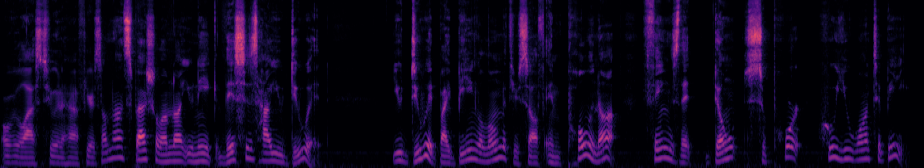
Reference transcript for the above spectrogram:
over the last two and a half years. I'm not special, I'm not unique. This is how you do it. You do it by being alone with yourself and pulling up things that don't support who you want to be.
